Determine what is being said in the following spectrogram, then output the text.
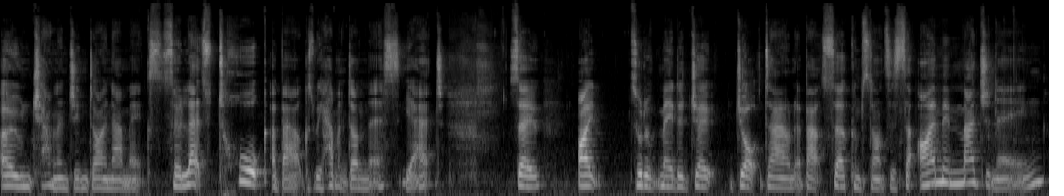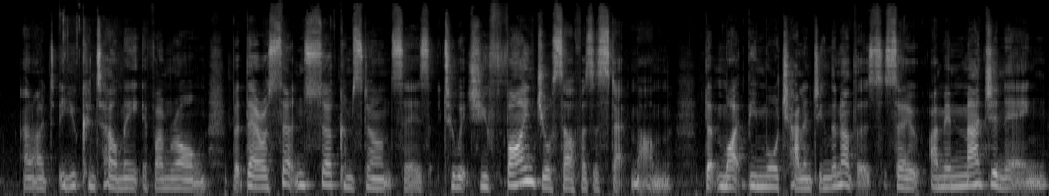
own challenging dynamics. So let's talk about, because we haven't done this yet. So I sort of made a jo- jot down about circumstances. So I'm imagining and I, you can tell me if I'm wrong, but there are certain circumstances to which you find yourself as a stepmom that might be more challenging than others. So I'm imagining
